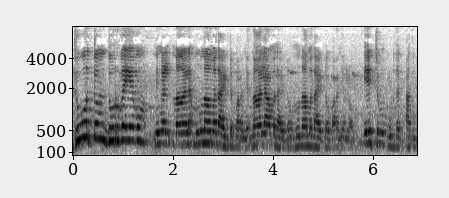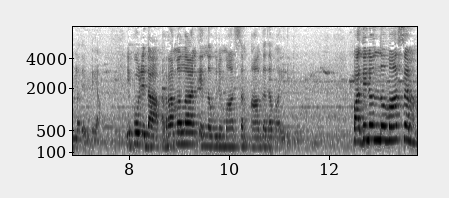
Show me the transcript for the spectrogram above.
ധൂർത്തും ദുർവയവും നിങ്ങൾ നാല മൂന്നാമതായിട്ട് പറഞ്ഞ നാലാമതായിട്ടോ മൂന്നാമതായിട്ടോ പറഞ്ഞല്ലോ. ഏറ്റവും കൂടുതൽ അതുള്ളത് എവിടെയാണ് ഇപ്പോഴിതാ റമലാൻ എന്ന ഒരു മാസം ആഗതമായിരിക്കുന്നു. പതിനൊന്ന് മാസം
